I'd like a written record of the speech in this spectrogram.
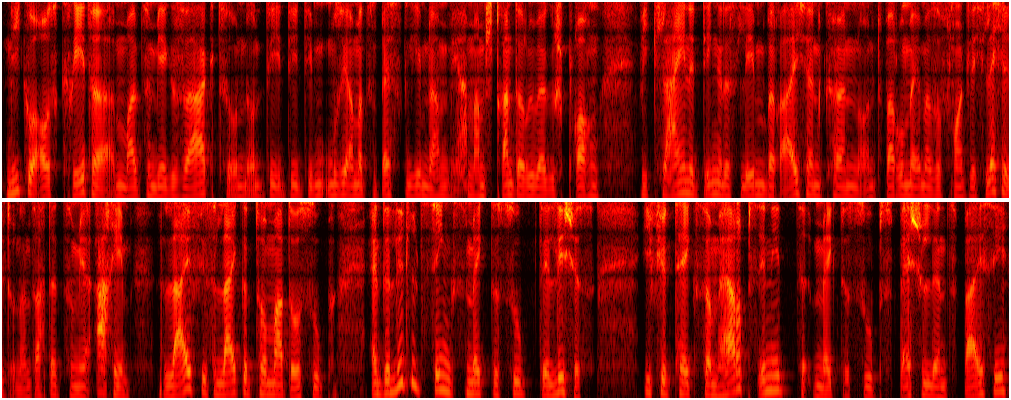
Nico aus Kreta, mal zu mir gesagt und, und die, die, die muss ich einmal zum Besten geben. Da haben wir haben am Strand darüber gesprochen, wie kleine Dinge das Leben bereichern können und warum er immer so freundlich lächelt. Und dann sagt er zu mir, Achim, life is like a tomato soup and the little things make the soup delicious. If you take some herbs in it, make the soup special and spicy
